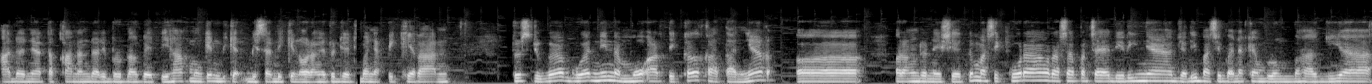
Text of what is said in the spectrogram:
adanya tekanan dari berbagai pihak mungkin bikin, bisa bikin orang itu jadi banyak pikiran terus juga gue nih nemu artikel katanya eh, orang Indonesia itu masih kurang rasa percaya dirinya jadi masih banyak yang belum bahagia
